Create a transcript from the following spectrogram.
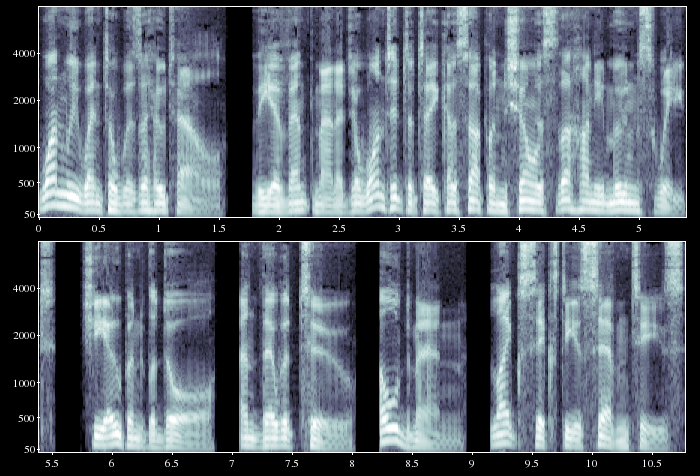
one we went to was a hotel. The event manager wanted to take us up and show us the honeymoon suite. She opened the door, and there were two old men, like 60s 70s,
